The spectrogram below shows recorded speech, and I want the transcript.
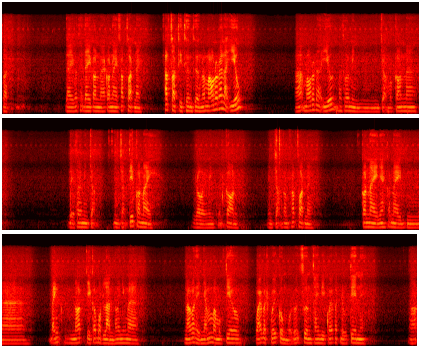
Thuật. Đây có thể đây con này con này pháp thuật này. Pháp thuật thì thường thường nó máu nó rất là yếu. Đó, máu rất là yếu. Mà thôi mình, mình chọn một con à, để thôi mình chọn mình chọn tiếp con này. Rồi mình vẫn còn mình chọn con pháp thuật này. Con này nha con này là đánh nó chỉ có một lần thôi nhưng mà nó có thể nhắm vào mục tiêu quái vật cuối cùng của đối phương thay vì quái vật đầu tiên này. Đó,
